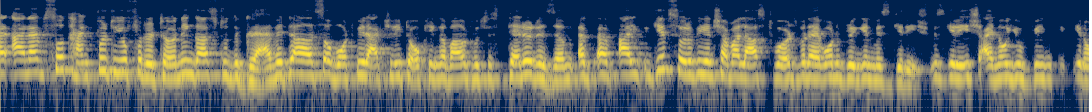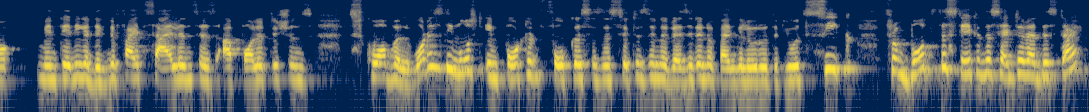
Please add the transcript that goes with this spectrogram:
I, and I'm so thankful to you for returning us to the gravitas of what we're actually talking about, which is terrorism. I, uh, uh, I'll give Surabhi and Shama last words, but I want to bring in Ms. Girish. Ms. Girish, I know you've been, you know, maintaining a dignified silence as our politicians squabble. What is the most important focus as a citizen, a resident of Bengaluru that you would seek from both the state and the center at this time?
